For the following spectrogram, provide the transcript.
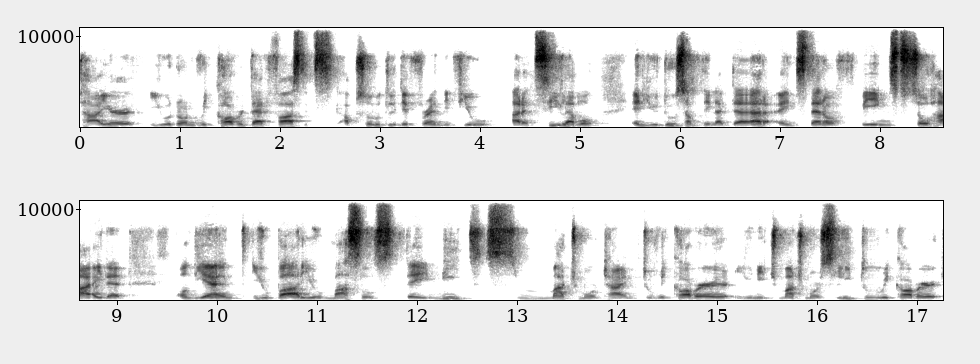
tired, you don't recover that fast. It's absolutely different if you are at sea level and you do something like that instead of being so high that on the end your body your muscles they need much more time to recover you need much more sleep to recover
